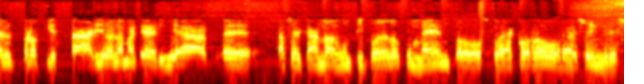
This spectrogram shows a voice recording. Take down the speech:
el propietario de la mercadería eh, acercando algún tipo de documento pueda corroborar su ingreso.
